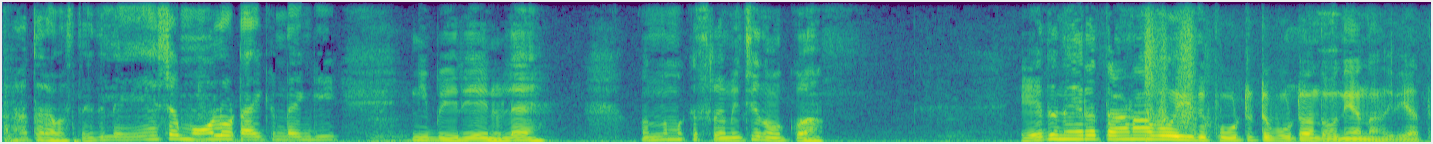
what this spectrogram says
അല്ലാത്തൊരവസ്ഥ ഇത് ലേശം മുകളിലോട്ടായിക്കുണ്ടെങ്കിൽ ഇനി ബിരിയാനും അല്ലേ? ഒന്ന് നമുക്ക് ശ്രമിച്ച് നോക്കുക ഏത് നേരത്താണാവോ ഇത് പൂട്ടിട്ട് പൂട്ടാൻ തോന്നിയെന്നാണ് ഇരിയാത്ത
